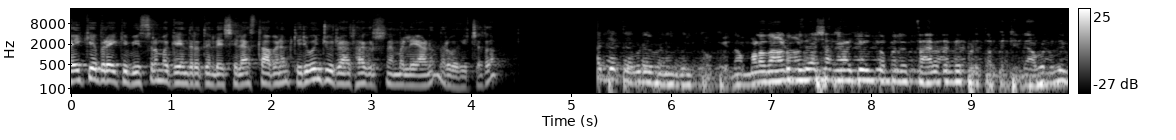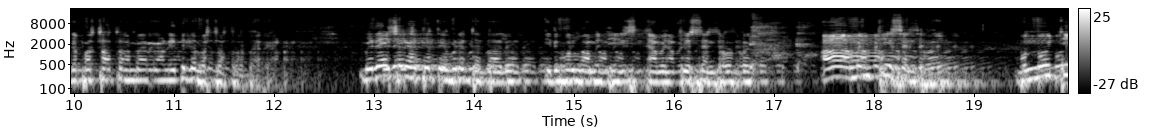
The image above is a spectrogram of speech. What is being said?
ടേക്ക് എ ബ്രേക്ക് വിശ്രമ കേന്ദ്രത്തിന്റെ ശിലാസ്ഥാപനം Thiruvanchoor Radhakrishnan M L A ആണ് നിർവഹിച്ചത്. രാജ്യത്ത് എവിടെ വേണമെങ്കിലും നോക്കി. നമ്മളെ നാടും വിദേശ രാജ്യവും തമ്മിൽ താരതമ്യപ്പെടുത്താൻ പറ്റില്ല. അവിടുത്തെ പശ്ചാത്തലം വേറെയാണ് ഇതിന്റെ പശ്ചാത്തലം വേറെയാണ്. വിദേശ രാജ്യത്ത് എവിടെ ചെന്നാലും ഇതുപോലുള്ള അമിറ്റി അമിറ്റി സെന്റർ ഉണ്ട്. ആ അമിറ്റി സെന്റർ മുന്നൂറ്റി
